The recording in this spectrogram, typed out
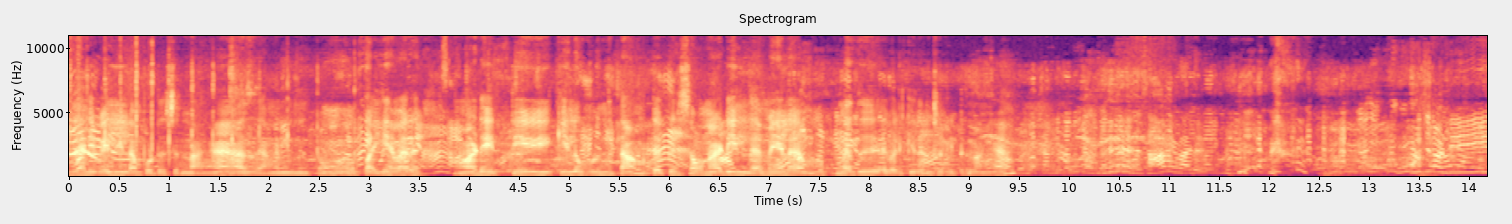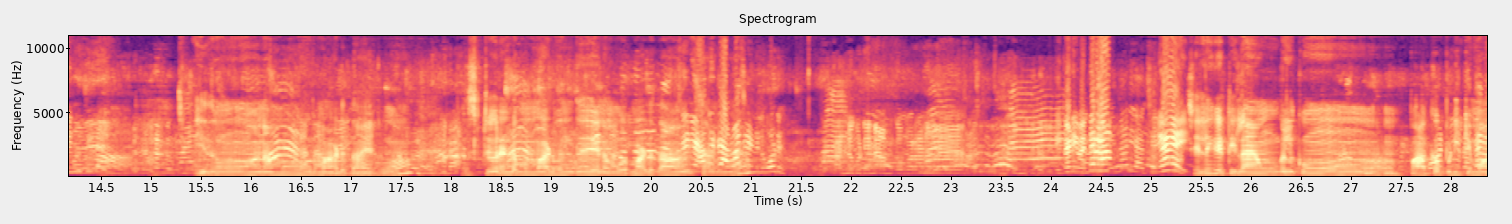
முன்னாடி வேலியெல்லாம் போட்டு வச்சுருந்தாங்க. அது அங்கே நின்றுட்டோம் ஒரு பையன் வேறு மாடு எட்டி கீழே விழுந்துட்டான் பட் பெருசாக ஒன்றும் அடி இல்லை. மேலே முட்டினது வலிக்குதுன்னு சொல்லிட்டு இருந்தாங்க. இதுவும் நம்ம ஊர் மாடு தான் இதுவும் ஃபஸ்ட்டு ரெண்டு மூணு மாடு வந்து நம்ம ஊர் மாடு தான் விட்டாங்க ஜல்லிக்கட்டிலாம் உங்களுக்கும் பார்க்க பிடிக்குமா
